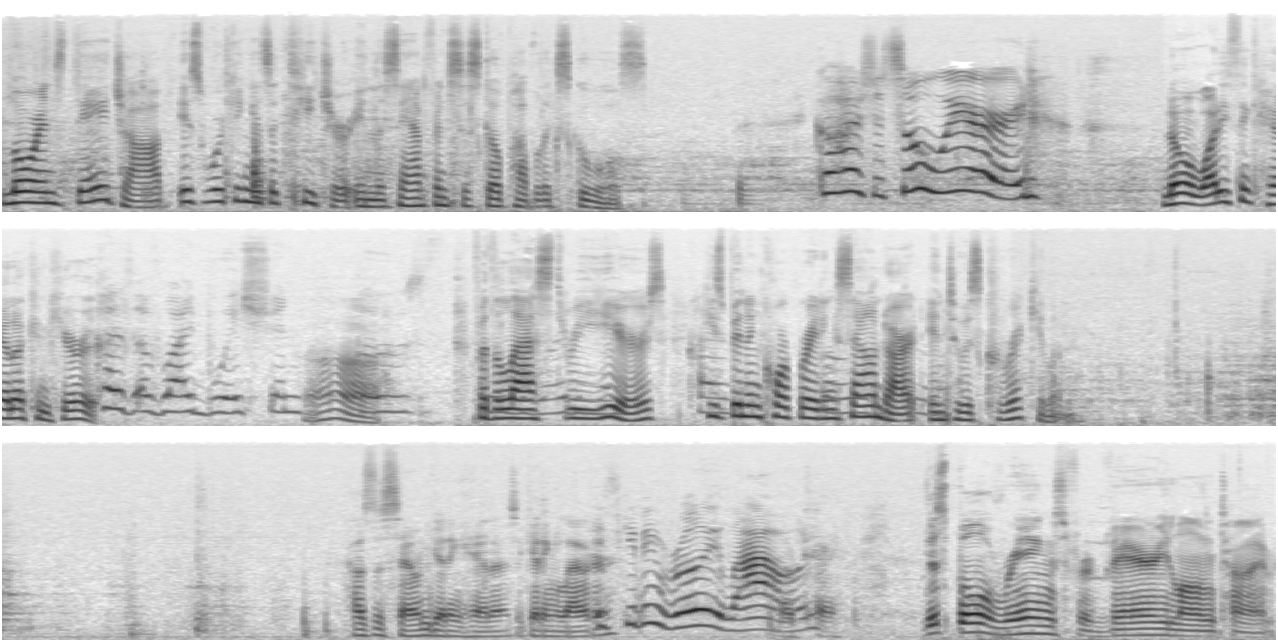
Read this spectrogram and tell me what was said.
Loren's day job is working as a teacher in the San Francisco public schools. Gosh, it's so weird. Noah, why do you think Hannah can hear it? Because a vibration Ah. goes. For the last three years, he's been incorporating sound art into his curriculum. How's the sound getting, Hannah? Is it getting louder? It's getting really loud. Okay. This bowl rings for a very long time.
